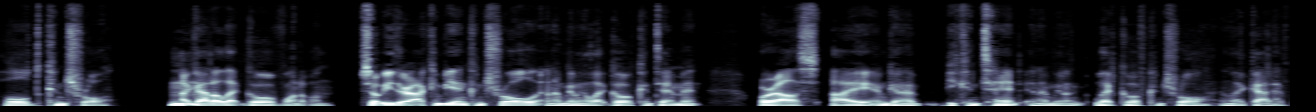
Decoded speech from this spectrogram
hold control. I Hmm. got to let go of one of them. So either I can be in control and I'm going to let go of contentment, or else I am going to be content and I'm going to let go of control and let God have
